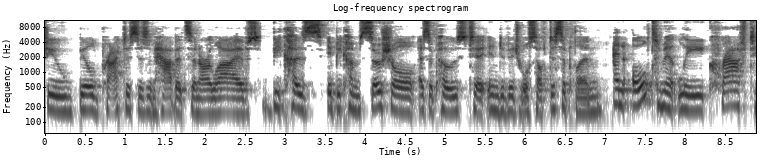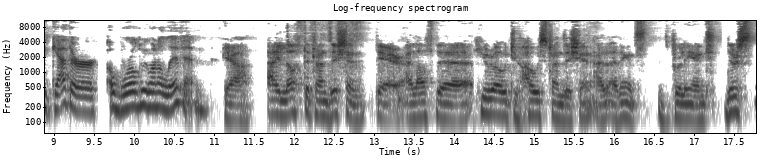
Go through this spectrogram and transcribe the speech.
to build practices and habits in our lives because it becomes social as opposed to individual self discipline and ultimately craft together a world we want to live in. Yeah. I love the transition there. I love the hero to host transition. I, I think it's it's brilliant. There's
